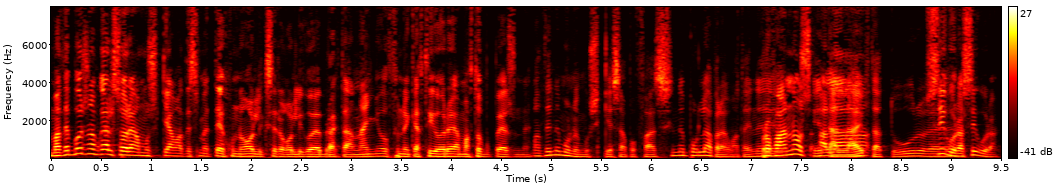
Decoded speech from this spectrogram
Μα δεν μπορείς να βγάλεις ωραία μουσική άμα δεν συμμετέχουν όλοι, ξέρω εγώ, λίγο έμπρακτα, να νιώθουν και αυτοί ωραία με αυτό που παίζουν. Μα δεν είναι μόνο οι μουσικές αποφάσεις, είναι πολλά πράγματα. Είναι, Προφανώς, είναι αλλά- τα live, τα tour. ε, Σίγουρα, σίγουρα.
